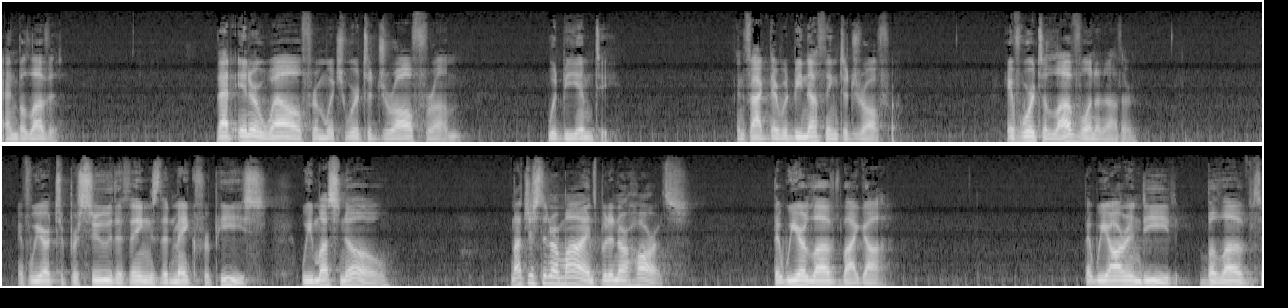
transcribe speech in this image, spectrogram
and beloved. That inner well from which we're to draw from would be empty. In fact, there would be nothing to draw from. If we're to love one another, if we are to pursue the things that make for peace, we must know, not just in our minds, but in our hearts, that we are loved by God. That we are indeed beloved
